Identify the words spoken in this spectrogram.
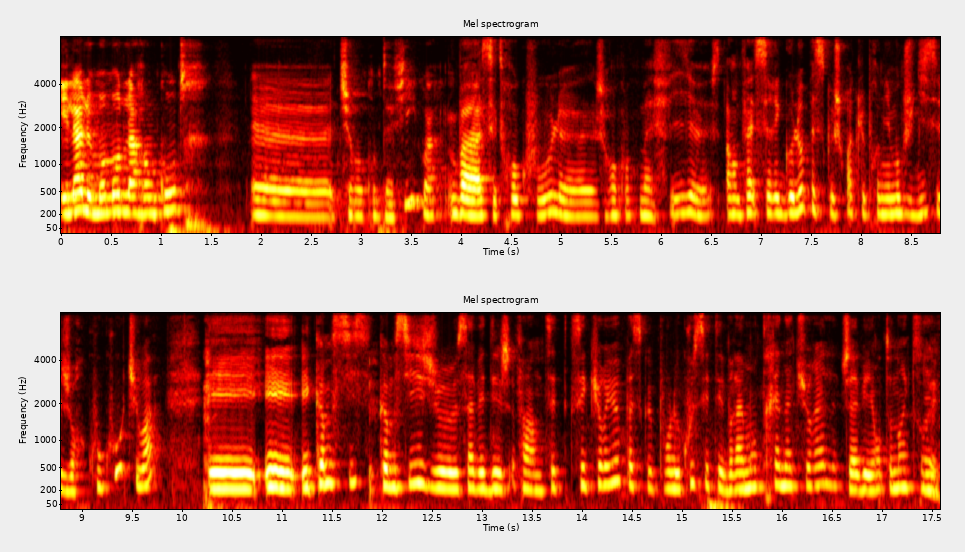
et là, le moment de la rencontre, euh, tu rencontres ta fille, quoi. Bah, c'est trop cool. euh, je rencontre ma fille. euh, En fait, c'est rigolo parce que je crois que le premier mot que je lui dis, c'est genre coucou, tu vois. Et, et, et comme, si, comme si je savais déjà. Enfin, c'est curieux parce que pour le coup, c'était vraiment très naturel. J'avais Antonin qui Ouais.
